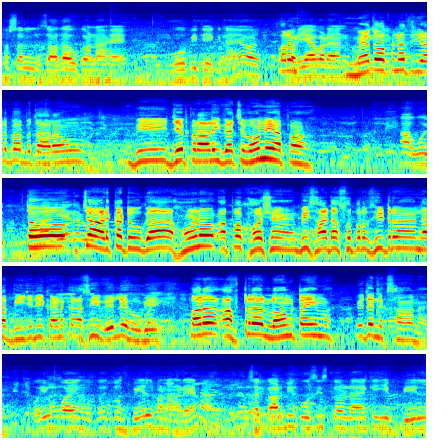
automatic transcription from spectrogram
फसल ज़्यादा उगाना है वो भी देखना है और ਪਰ पर्यावरण को ਮੈਂ भी ਤਾਂ ਆਪਣਾ ਤਜਰਬਾ ਬਤਾ ਰਹਾ ਹੂੰ ਵੀ ਜੇ ਪਰਾਲੀ ਵਿੱਚ ਵਾਹੁੰਦੇ ਆਪਾਂ देखना। हाँ वही ਤਾਂ पराली अगर वो- ਝਾੜ ਘਟੂਗਾ ਹੁਣ ਆਪਾਂ ਖੁਸ਼ ਹਾਂ ਵੀ ਸਾਡਾ ਸੁਪਰ ਸੀਡਰ ਨਾ ਬਿਜਲੀ ਕਣਕ ਅਸੀਂ ਵਿਹਲੇ ਹੋ ਗਏ ਪਰ ਆਫਟਰ ਲੌਂਗ ਟਾਈਮ ਇਹਦਾ ਨੁਕਸਾਨ ਹੈ वही उपाय होता है जो बेल बना रहे हैं ना सरकार भी कोशिश कर रहा है कि ये बेल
